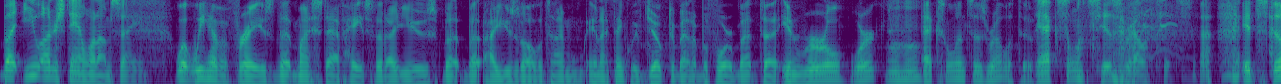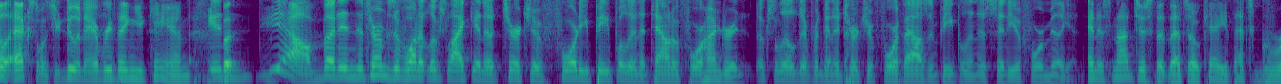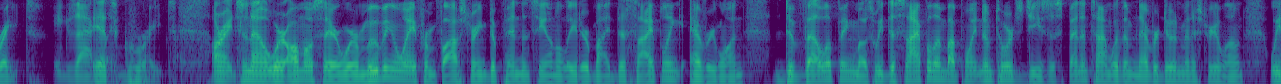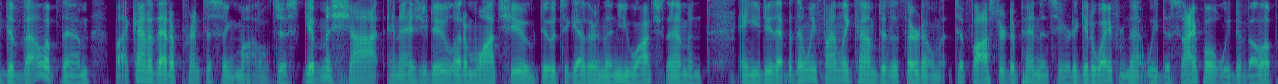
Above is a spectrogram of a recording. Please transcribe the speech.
but you understand what I'm saying. Well, we have a phrase that my staff hates that I use, but but I use it all the time, and I think we've joked about it before. But uh, in rural work, excellence is relative. Excellence is relative. it's still excellence. You're doing everything you can, In- but yeah, but in the terms of what it looks like in a church of 40 people in a town of 400, looks a little different than a church of 4,000 people in a city of 4 million. and it's not just that that's okay. That's great. Exactly. It's great. All right, so now we're almost there. We're moving away from fostering dependency on a leader by discipling everyone, developing most. We disciple them by pointing them towards Jesus, spending time with them, never doing ministry alone. We develop them by kind of that apprenticing model. Just give them a shot, and as you do, let them watch you. Do it together, and then you watch them, and and you do that. But then we finally come to the third element: to foster dependency or to get away from that. We disciple, we develop,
